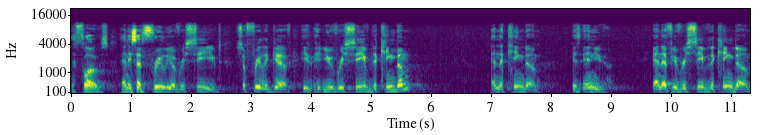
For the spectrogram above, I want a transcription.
It flows. And he said, freely you have received, so freely give. He, he, you've received the kingdom, and the kingdom is in you. And if you've received the kingdom,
